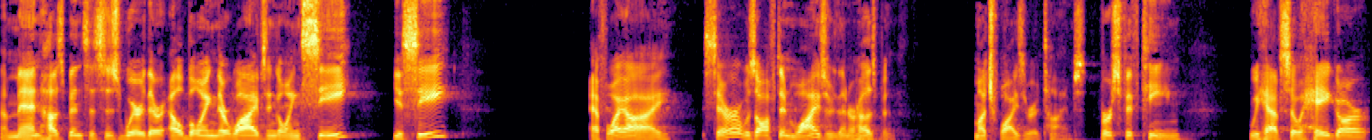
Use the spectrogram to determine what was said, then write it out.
Now, men, husbands, this is where they're elbowing their wives and going, See, you see? FYI, Sarah was often wiser than her husband much wiser at times. Verse 15, we have So Hagar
